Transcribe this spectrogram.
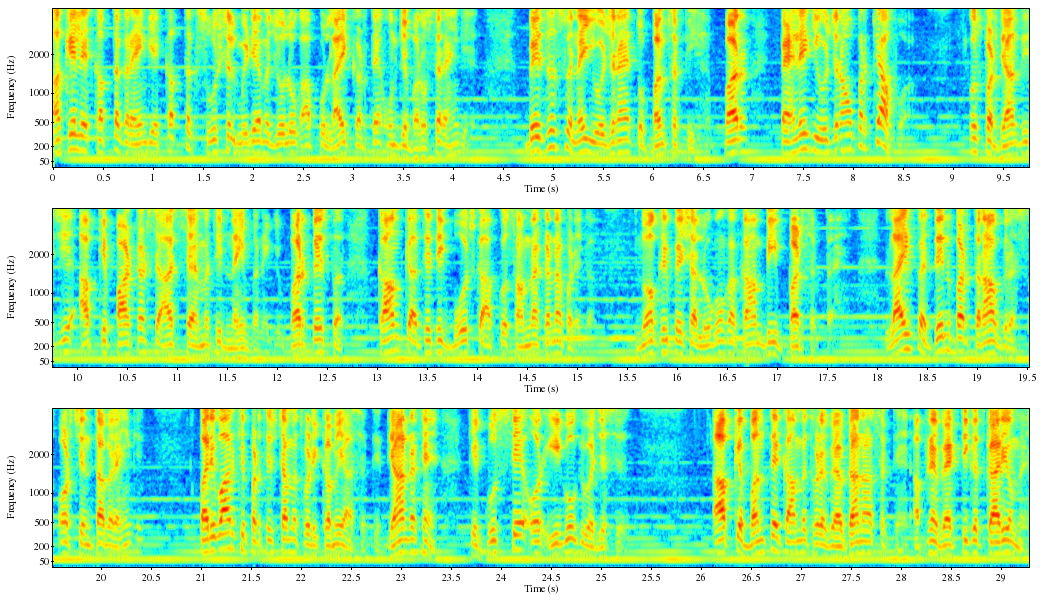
अकेले कब तक रहेंगे? कब तक सोशल मीडिया में जो लोग आपको लाइक करते हैं, उनके भरोसे रहेंगे? बिज़नेस में नई योजनाएँ तो बन सकती है, पर पहले की योजनाओं पर क्या हुआ? उस पर ध्यान दीजिए, आपके पार्टनर से आज सहमति नहीं बनेगी। वर्क प्लेस पर काम के अत्यधिक बोझ का आपको सामना करना पड़ेगा। नौकरी पेशा लोगों का काम भी बढ़ सकता है। लाइफ में दिन भर तनावग्रस्त और चिंता में रहेंगे। परिवार की प्रतिष्ठा में थोड़ी कमी आ सकती है। ध्यान रखें कि गुस्से और ईगो की वजह से आपके बनते काम में थोड़े व्यवधान आ सकते हैं। अपने व्यक्तिगत कार्यों में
